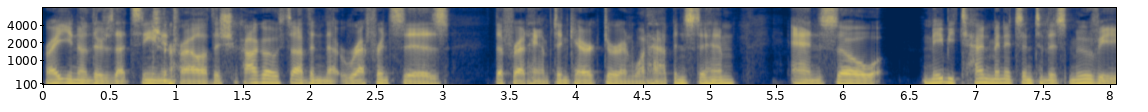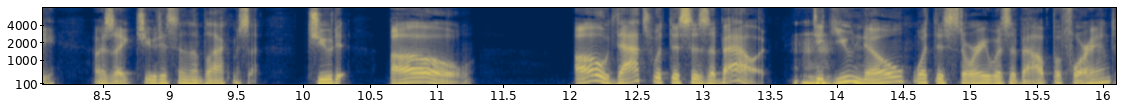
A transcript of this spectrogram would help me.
right? You know, there's that scene in Trial of the Chicago Seven that references the Fred Hampton character and what happens to him. And so maybe 10 minutes into this movie, I was like, Judas and the Black Messiah. Judas. Oh, oh, that's what this is about. Mm-hmm. Did you know what this story was about beforehand?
